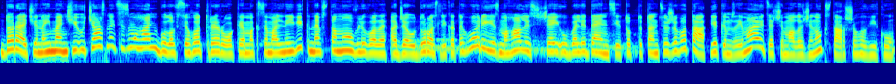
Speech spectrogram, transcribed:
До речі, найменшій учасниці змагань було всього три роки. Максимальний вік не встановлювали, адже у дорослій категорії змагались ще й у беліденці, тобто танцю живота, яким займаються чимало жінок старшого віку.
